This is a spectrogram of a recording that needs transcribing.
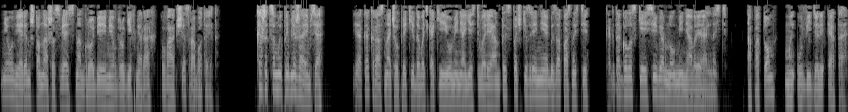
не уверен, что наша связь с надгробиями в других мирах вообще сработает. «Кажется, мы приближаемся». Я как раз начал прикидывать, какие у меня есть варианты с точки зрения безопасности, когда голос Кейси вернул меня в реальность. А потом мы увидели это.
